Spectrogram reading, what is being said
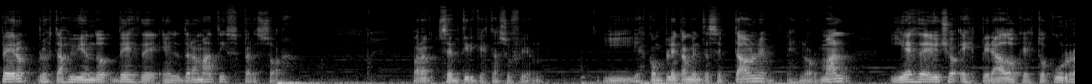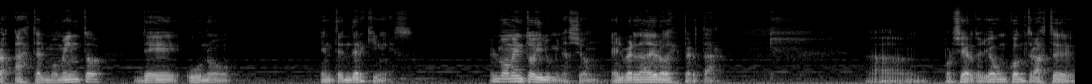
pero lo estás viviendo desde el dramatis persona, para sentir que estás sufriendo. Y es completamente aceptable, es normal y es de hecho esperado que esto ocurra hasta el momento de uno entender quién es. El momento de iluminación, el verdadero despertar. Ah, por cierto, yo hago un contraste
